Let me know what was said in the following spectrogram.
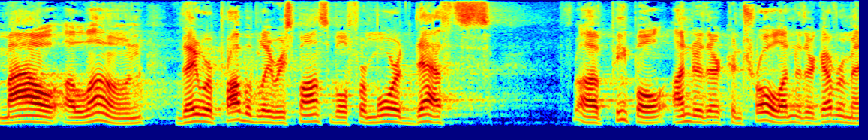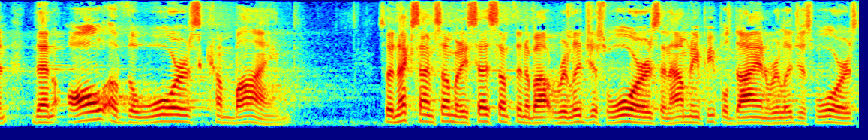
Mao alone, they were probably responsible for more deaths of people under their control, under their government, than all of the wars combined. So, next time somebody says something about religious wars and how many people die in religious wars,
